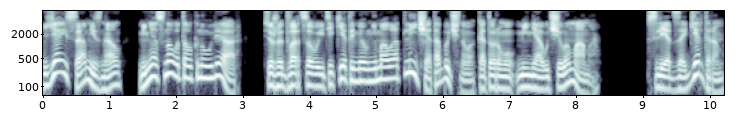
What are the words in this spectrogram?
Я и сам не знал. Меня снова толкнул Лиар. Все же дворцовый этикет имел немало отличий от обычного, которому меня учила мама. Вслед за Гердером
